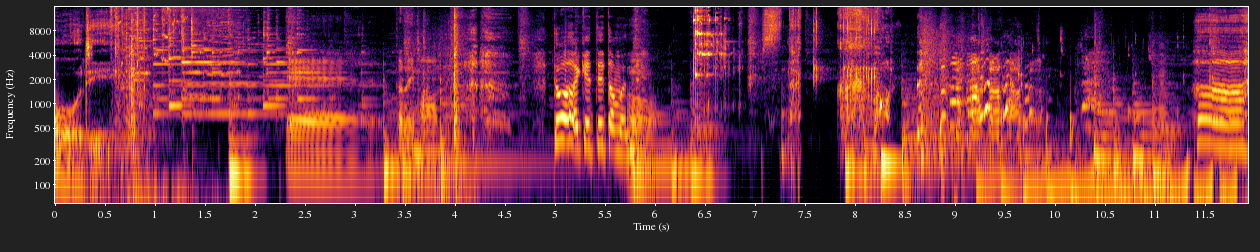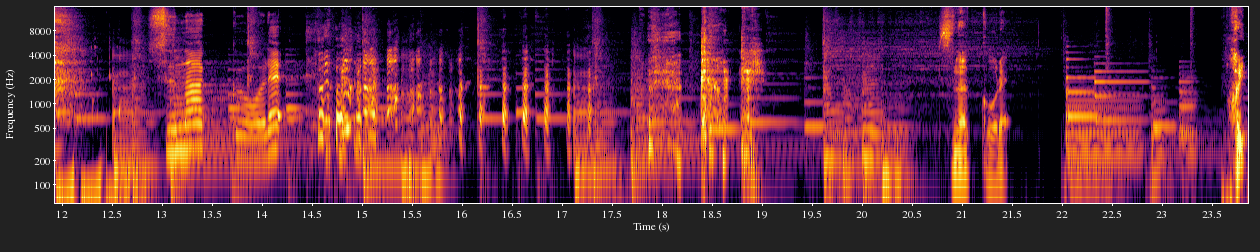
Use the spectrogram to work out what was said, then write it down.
Audi. えー、ただいま、ドア開けてたもんね、うん、はあスナックオレスナックオレはい。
